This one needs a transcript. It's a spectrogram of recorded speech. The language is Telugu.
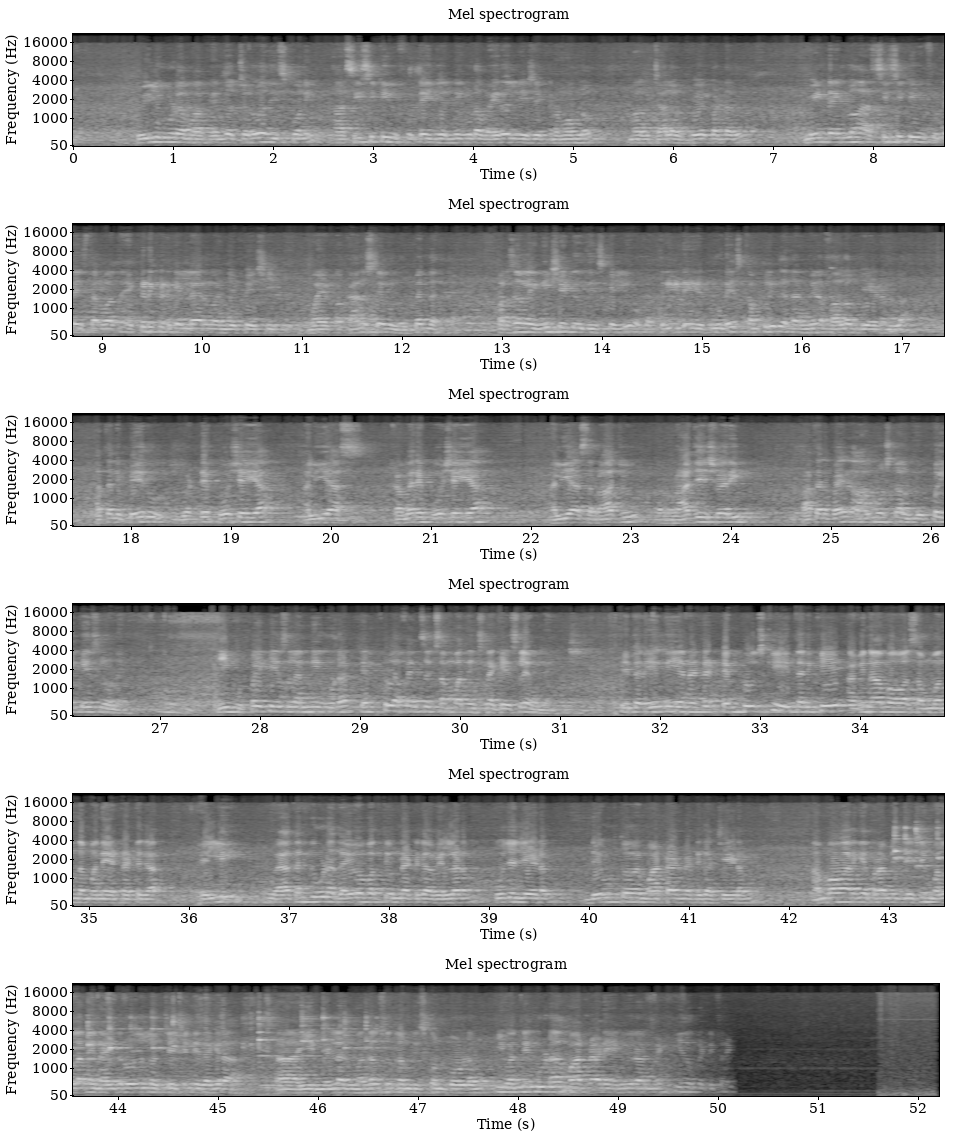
వీళ్ళు కూడా మాకు ఎంతో చొరవ తీసుకొని ఆ సీసీటీవీ ఫుటేజ్ అన్నీ కూడా వైరల్ చేసే క్రమంలో మాకు చాలా ఉపయోగపడ్డారు. మెయిన్ టైంలో ఆ సీసీటీవీ ఫుటేజ్ తర్వాత ఎక్కడెక్కడికి వెళ్ళారు అని చెప్పేసి మా యొక్క కానిస్టేబుల్ ఉపేందర్ పర్సనల్ ఇనిషియేటివ్ తీసుకెళ్ళి ఒక త్రీ డే టూ డేస్ కంప్లీట్గా దాని మీద ఫాలోఅప్ చేయడంలో అతని పేరు వడ్డే పోషయ్య అలియాస్ కమరే పోషయ్య అలియాస్ రాజు రాజేశ్వరి అతని పైన ఆల్మోస్ట్ ఆల్ ముప్పై కేసులు ఉన్నాయి. ఈ ముప్పై కేసులన్నీ కూడా టెంపుల్ అఫెన్స్కి సంబంధించిన కేసులే ఉన్నాయి. ఇతను ఏంటి అని అంటే టెంపుల్స్కి ఇతనికి అవినాభావ సంబంధం అనేటట్టుగా వెళ్ళి అతనికి కూడా దైవభక్తి ఉన్నట్టుగా వెళ్ళడం పూజ చేయడం దేవుడితో మాట్లాడినట్టుగా చేయడం అమ్మవారికి ప్రామిస్ చేసి మళ్ళీ నేను ఐదు రోజుల్లో వచ్చేసి నీ దగ్గర ఈ మెళ్ళ మంగళసూత్రం తీసుకొని పోవడం ఇవన్నీ కూడా మాట్లాడే ఎన్విరాన్మెంట్ ఇది ఒక డిఫరెంట్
